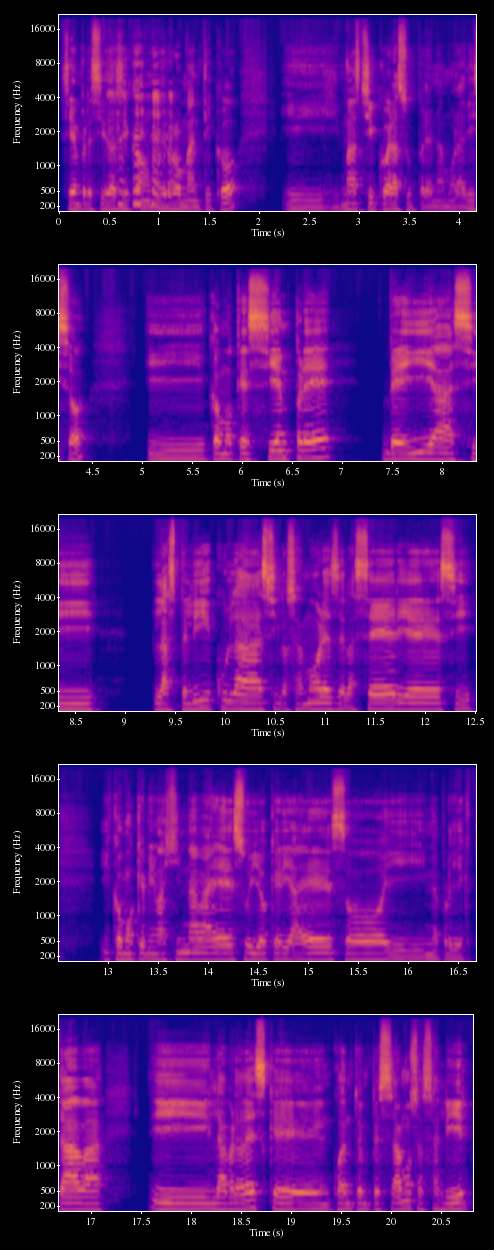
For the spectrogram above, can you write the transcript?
siempre he sido así como muy romántico y más chico era súper enamoradizo y como que siempre veía así las películas y los amores de las series y, y como que me imaginaba eso y yo quería eso y me proyectaba. Y la verdad es que en cuanto empezamos a salir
